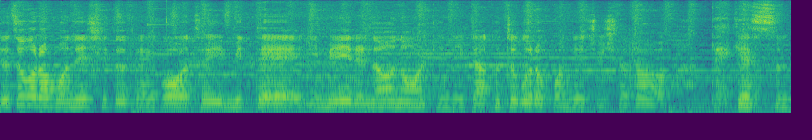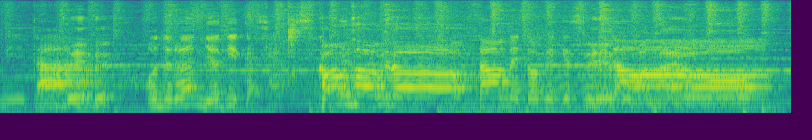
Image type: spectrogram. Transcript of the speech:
예, 이쪽으로 보내셔도 되고 저희 밑에 이메일을 넣어 놓을 테니까 그쪽으로 보내주셔도 되겠습니다. 네네. 오늘은 여기까지 하겠습니다. 감사합니다. 다음에 또 뵙겠습니다. 네, 또 만나요.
